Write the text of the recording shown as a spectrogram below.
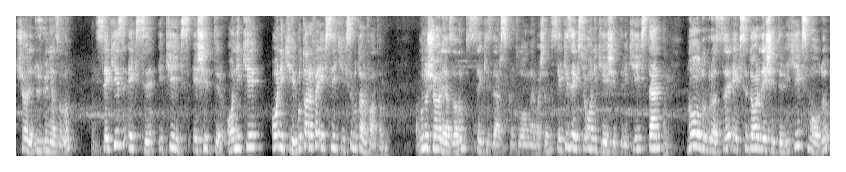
Şöyle düzgün yazalım. 8 eksi 2x eşittir 12. 12'yi bu tarafa eksi 2x'i bu tarafa atalım. Bunu şöyle yazalım. 8'ler sıkıntılı olmaya başladı. 8 eksi 12 eşittir 2x'ten. Ne oldu burası? Eksi 4 eşittir 2x mi oldu?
